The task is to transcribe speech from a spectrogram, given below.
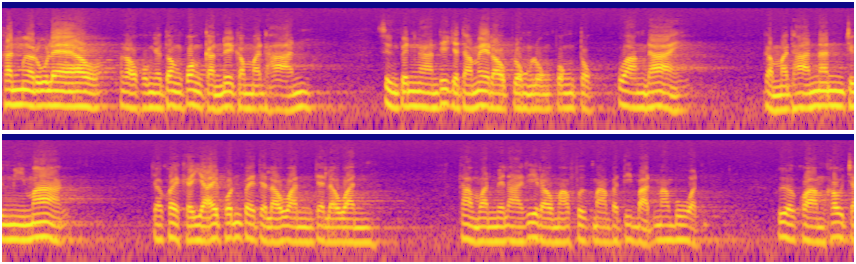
ขั้นเมื่อรู้แล้ว เราคงจะต้องป้องกันด้วยกรรมฐาน ซึ่งเป็นงานที่จะทำให้เราปลงลงปลงตกวางได้ กรรมฐานนั้นจึงมีมาก จะค่อยขยายพ้นไปแต่ละวันแต่ละวัน ตามวันเวลาที่เรามาฝึกมาปฏิบัติมาบวชเพื่อความเข้าใจ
